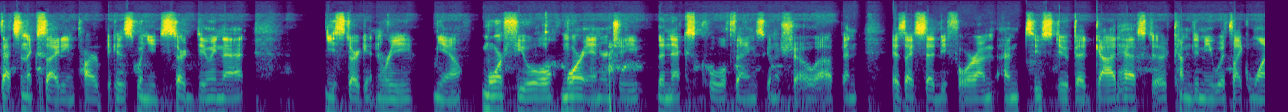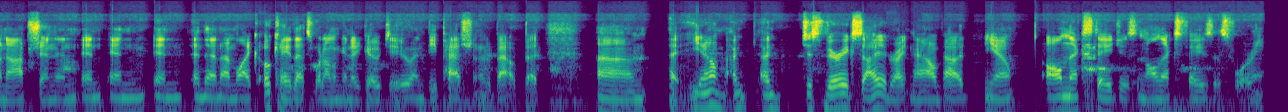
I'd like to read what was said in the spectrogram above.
that's an exciting part because when you start doing that you start getting re you know more fuel more energy the next cool thing's going to show up. And as i said before i'm i'm too stupid. God has to come to me with like one option. And and and and, and then i'm like okay that's what i'm going to go do and be passionate about. But um I, you know i'm i'm just very excited right now about you know all next stages and all next phases for me.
